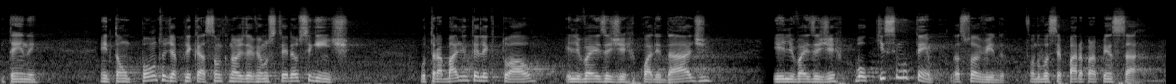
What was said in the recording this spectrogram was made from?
Entendem? Então, o ponto de aplicação que nós devemos ter é o seguinte: o trabalho intelectual, ele vai exigir qualidade e ele vai exigir pouquíssimo tempo da sua vida, quando você para para pensar.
